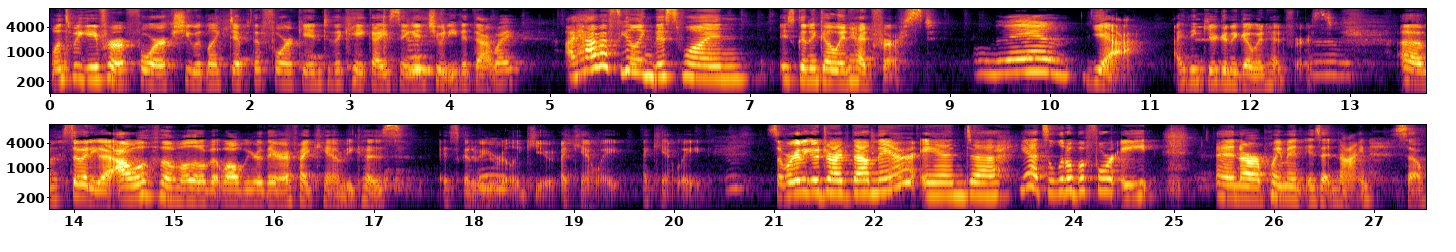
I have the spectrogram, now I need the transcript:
once we gave her a fork, she would like dip the fork into the cake icing and she would eat it that way. I have a feeling this one is gonna go in head first. Yeah, I think you're gonna go in head first. Um, so anyway, I will film a little bit while we are there if I can because it's gonna be really cute. I can't wait. I can't wait. So we're gonna go drive down there and uh, yeah, it's a little before eight and our appointment is at nine. So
